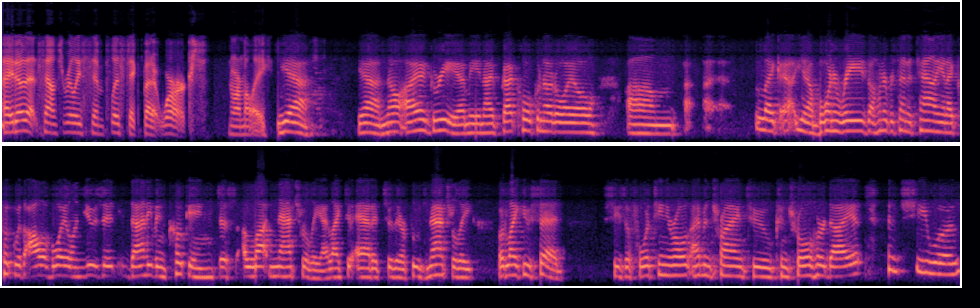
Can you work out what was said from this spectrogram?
I know that sounds really simplistic, but it works normally. Yeah, yeah, no, I agree. I mean, I've got coconut oil. Um, like uh, you know, born and raised 100% Italian. I cook with olive oil and use it. Not even cooking, just a lot naturally. I like to add it to their foods naturally. But like you said, she's a 14 year old. I've been trying to control her diet since she was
